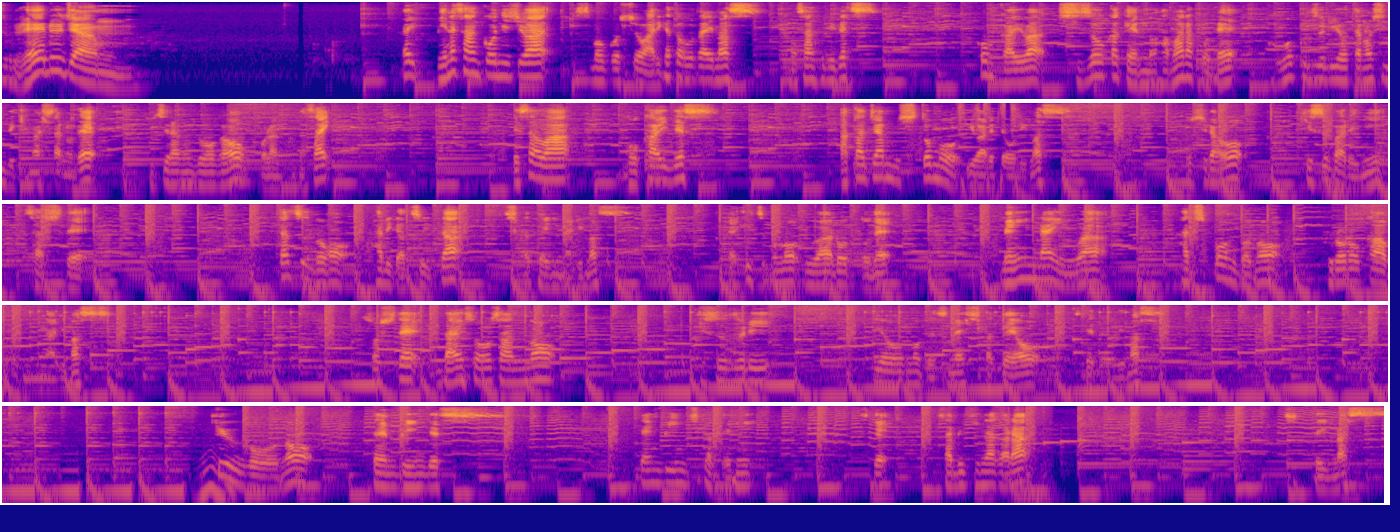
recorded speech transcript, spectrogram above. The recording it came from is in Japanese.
釣れるじゃん。はい。皆さん、こんにちは。いつもご視聴ありがとうございます。まさふりです。今回は静岡県の浜名湖で五目釣りを楽しんできましたので、こちらの動画をご覧ください。餌は5回です。赤ジャムシとも言われております。こちらをキス針に刺して2つの針がついた仕掛けになります。いつものルアロッドで、メインラインは8ポンドのフロロカーブになります。そして、ダイソーさんのキス釣り用のですね、仕掛けをつけております。9号の天秤です。天秤仕掛けにして、さびきながら釣っています。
